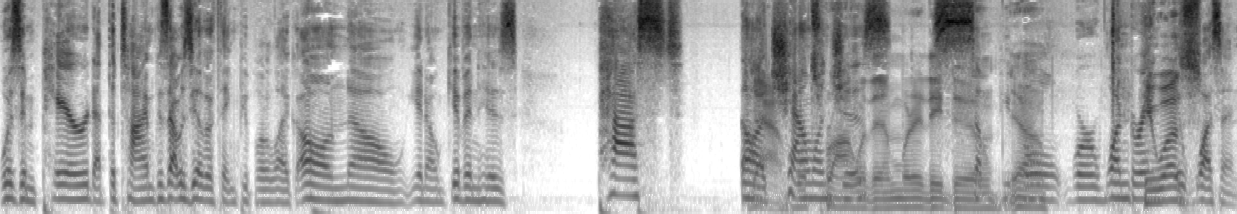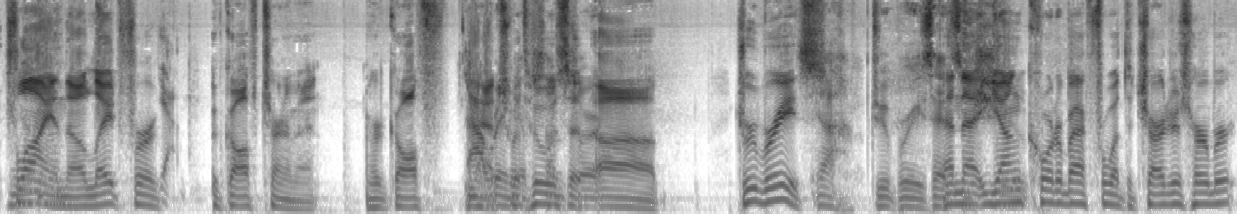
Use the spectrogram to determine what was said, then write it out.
was impaired at the time. Because that was the other thing. People are like, "Oh no," you know, given his past uh, Yeah, what's wrong challenges. with him? What did he do? Some people were wondering. He was it wasn't flying though, late for Yeah. a golf tournament or golf match with who some was it? Uh, Drew Brees. Yeah, Drew Brees And some that young quarterback for what the Chargers, Herbert.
